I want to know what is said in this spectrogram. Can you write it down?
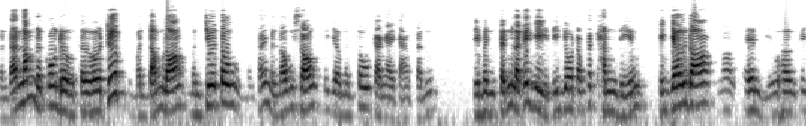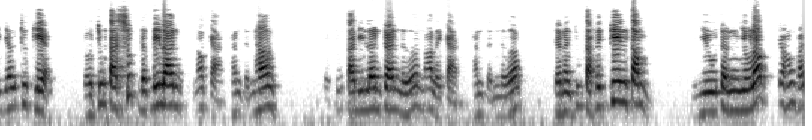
Mình đã nắm được con đường từ hồi trước mình động loạn mình chưa tu mình thấy mình lộn xộn. Bây giờ mình tu càng ngày càng tỉnh thì mình tĩnh là cái gì đi vô trong cái thành điển, cái giới đó nó êm dịu hơn cái giới trước kia. Rồi chúng ta xuất được đi lên, nó càng thanh tịnh hơn. Rồi chúng ta đi lên trên nữa, nó lại càng thanh tịnh nữa. Cho nên chúng ta phải kiên tâm, nhiều từng nhiều lớp, chứ không phải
